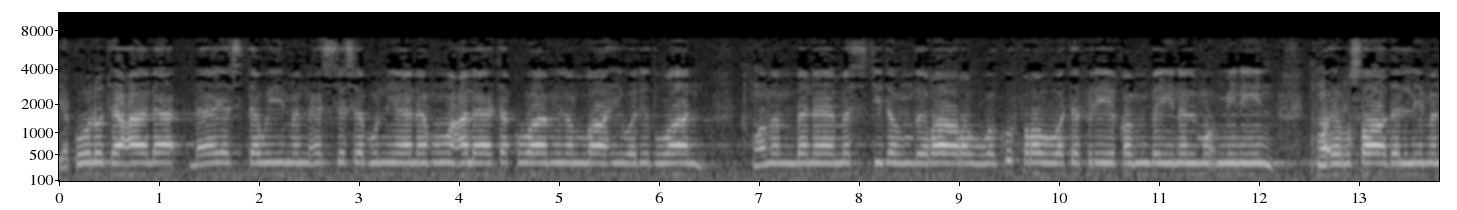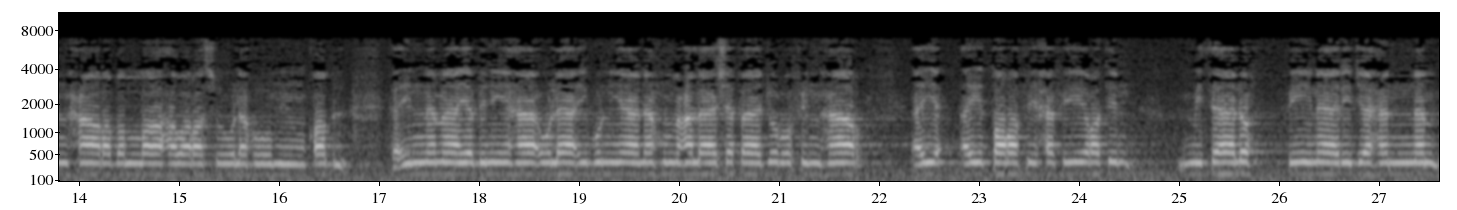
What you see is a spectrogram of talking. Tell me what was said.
يقول تعالى لا يستوي من أسس بنيانه على تقوى من الله ورضوان. ومن بنى مسجدا ضرارا وكفرا وتفريقا بين المؤمنين وإرصادا لمن حارب الله ورسوله من قبل فإنما يبني هؤلاء بنيانهم على شفا جرف هار أي أي طرف حفيرة مثاله في نار جهنم.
